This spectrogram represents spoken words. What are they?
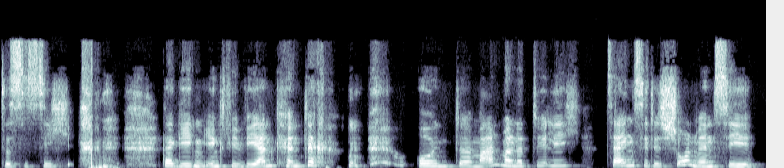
dass es sich dagegen irgendwie wehren könnte. Und äh, manchmal natürlich zeigen sie das schon, wenn sie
